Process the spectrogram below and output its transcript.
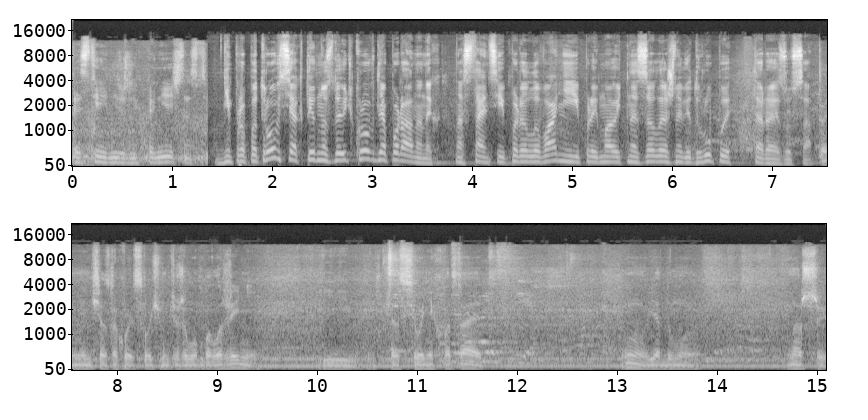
костей нижних конечностей. Дніпропетровці активно здають кров для поранених. На станції переливання її приймають незалежно від групи та резуса. Они сейчас находятся в очень тяжелом положении, и сейчас всего не хватает. Ну, я думаю, наши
